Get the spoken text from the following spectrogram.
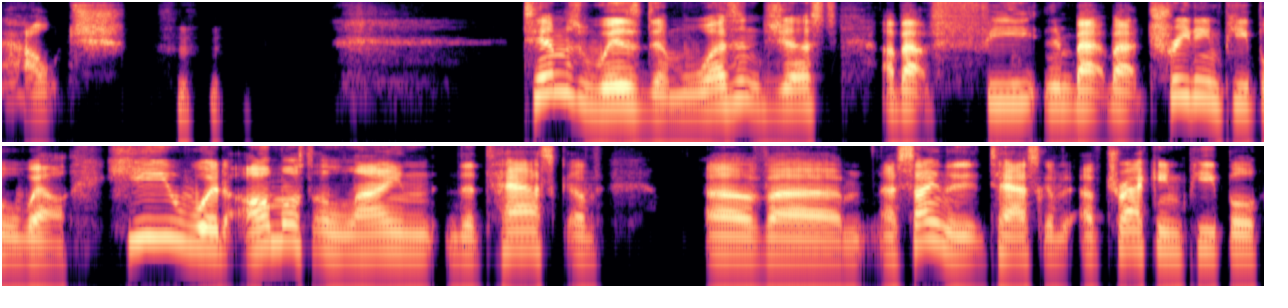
Ouch. Tim's wisdom wasn't just about feet about, about treating people well. He would almost align the task of of um, assign the task of, of tracking people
